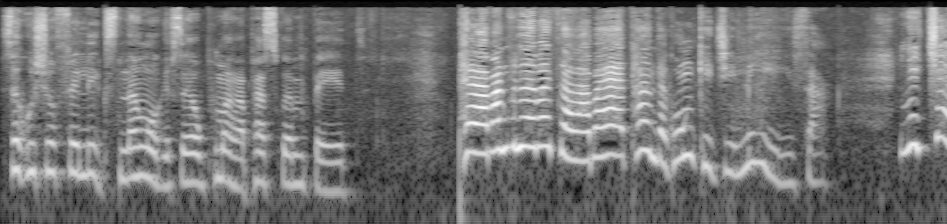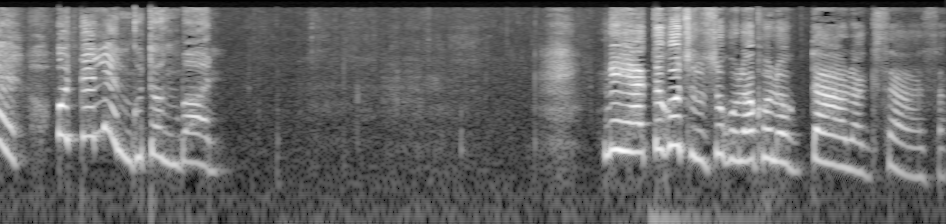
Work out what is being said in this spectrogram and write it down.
sekusho Felix nangoke seyophuma ngaphasi kwembhede phela abantu labadala bayathanda kungigijimisa Ngitshela, uteleni ukuthi ngibone? Ngiyati ukuthi lusuku lwakho lokutalwa kusasa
